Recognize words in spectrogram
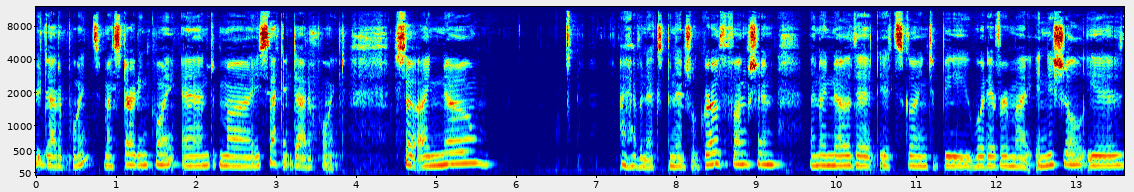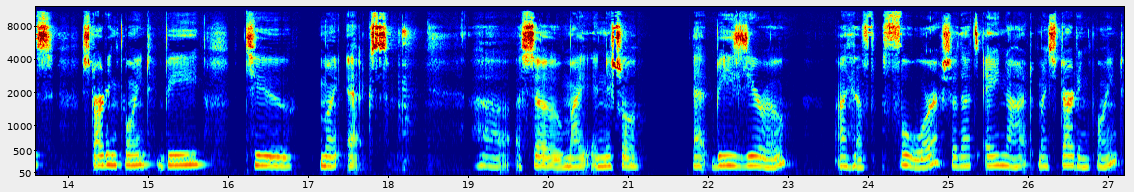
two data points, my starting point and my second data point. So I know I have an exponential growth function and I know that it's going to be whatever my initial is, starting point b to my x. Uh, so my initial at b0 I have 4, so that's a naught, my starting point.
